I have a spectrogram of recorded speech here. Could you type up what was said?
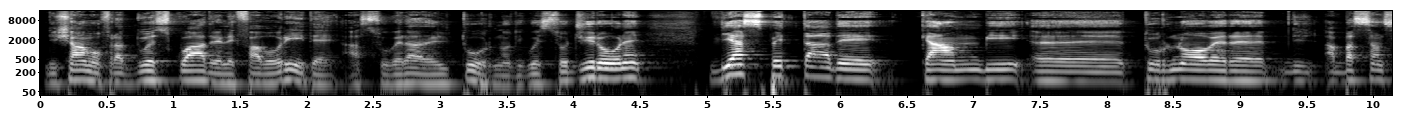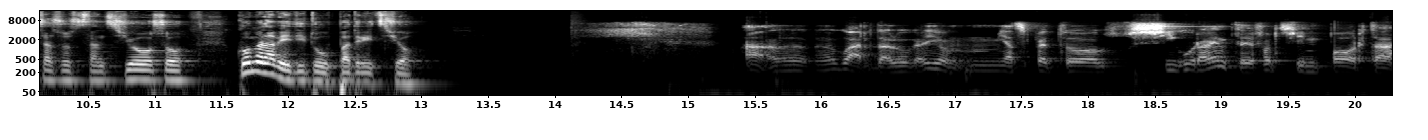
diciamo fra due squadre le favorite a superare il turno di questo girone. Vi aspettate cambi, eh, turnover eh, abbastanza sostanzioso? Come la vedi tu, Patrizio? Ah, eh, guarda Luca, io mi aspetto sicuramente, forse in porta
